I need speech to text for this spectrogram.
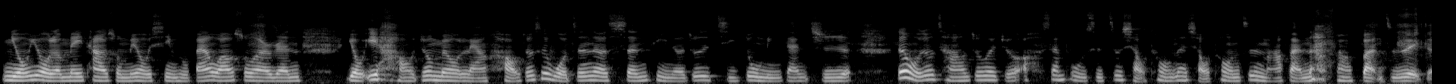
你拥有了 Meta 所没有幸福，反正我要说的人。有一好就没有两好，就是我真的身体呢，就是极度敏感之人，所以我就常常就会觉得哦，三不五时这小痛那小痛，这麻烦那麻烦之类的。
